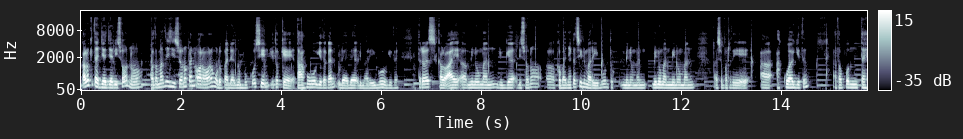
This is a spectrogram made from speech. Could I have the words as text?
Kalau kita jajan di sono otomatis di sono kan orang-orang udah pada ngebukusin itu kayak tahu gitu kan udah ada lima ribu gitu. Terus kalau uh, minuman juga di sono uh, kebanyakan sih lima ribu untuk minuman minuman minuman uh, seperti uh, aqua gitu ataupun teh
